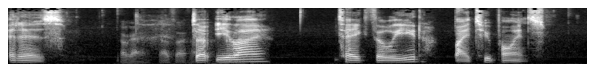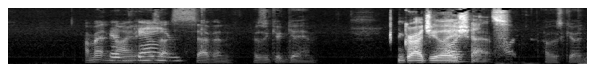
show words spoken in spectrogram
It is. Okay, that's what I. So Eli, take the lead by two points. I'm at Good nine. It was at seven. It was a good game. Congratulations. That was good.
